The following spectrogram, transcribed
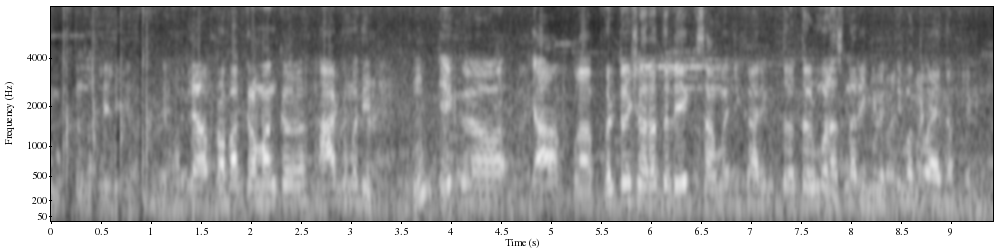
मुक्त झालेली आहे. आपल्या प्रभाग क्रमांक आठमध्ये एक या फलटण शहरातील एक सामाजिक कार्य तळमळ असणारे एक व्यक्तिमत्व आहेत आपल्याकडे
